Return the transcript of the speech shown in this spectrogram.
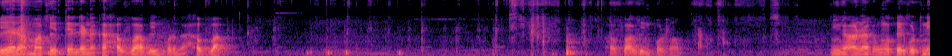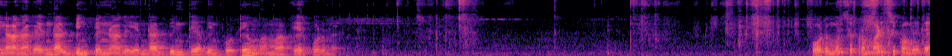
பேர் அம்மா பேர் தெரியலனாக்கா ஹவ்வா அப்படின்னு போடுங்க ஹவ்வா. ஹவ்வா அப்படின்னு போடுறோம். நீங்கள் ஆணாக உங்கள் பேர் போட்டு நீங்கள் ஆணாக இருந்தால் பின் பெண்ணாக இருந்தால் பின்தே அப்படின்னு போட்டு உங்கள் அம்மா பேர் போடுங்க. போட்டு முடிச்சப்புறம் மடிச்சுக்கோங்க இதை.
